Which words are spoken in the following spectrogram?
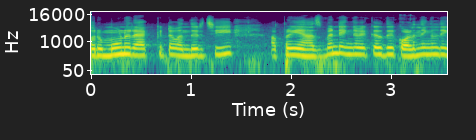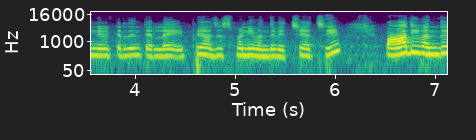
ஒரு மூணு ரேக் கிட்ட வந்துருச்சு. அப்புறம் என் ஹஸ்பண்ட் எங்கே வைக்கிறது குழந்தைங்களது எங்கே வைக்கிறதுன்னு தெரில எப்படி அட்ஜஸ்ட் பண்ணி வந்து வச்சாச்சு. பாதி வந்து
